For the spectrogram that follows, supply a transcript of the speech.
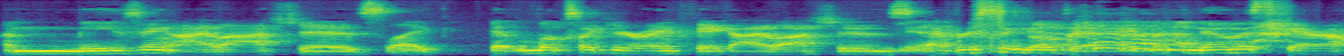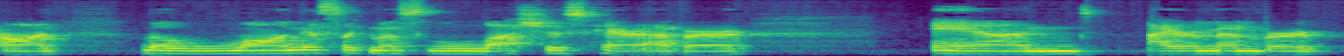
amazing eyelashes. Like it looks like you're wearing fake eyelashes Yeah. every single day with no mascara on. The longest, like most luscious hair ever. And I remember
